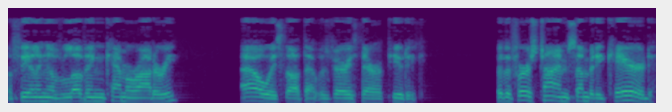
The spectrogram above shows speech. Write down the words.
a feeling of loving camaraderie. I always thought that was very therapeutic. For the first time somebody cared.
